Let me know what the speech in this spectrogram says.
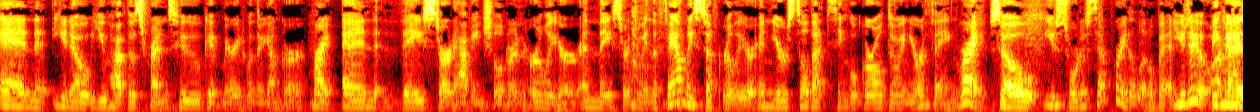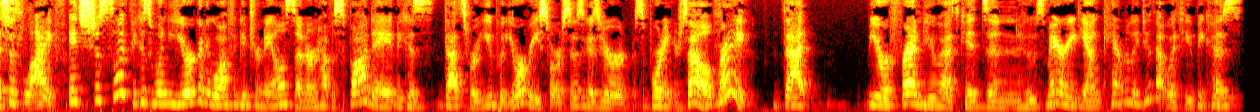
And, you know, you have those friends who get married when they're younger. Right. And they start having children earlier and they start doing the family stuff earlier. And you're still that single girl doing your thing. Right. So you sort of separate a little bit. You do. I mean, it's just life. It's just life because when you're going to go off and get your nails done or have a spa day because that's where you put your resources because you're supporting yourself Right. that your friend who has kids and who's married young can't really do that with you because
